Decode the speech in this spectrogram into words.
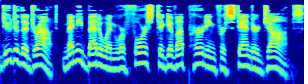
Due to the drought, many Bedouin were forced to give up herding for standard jobs.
